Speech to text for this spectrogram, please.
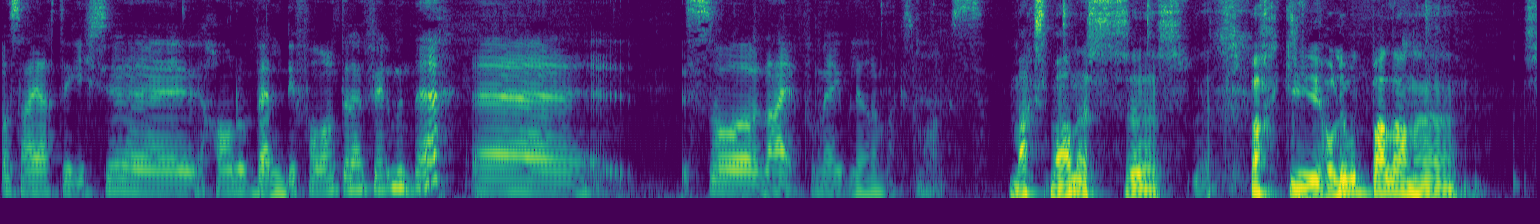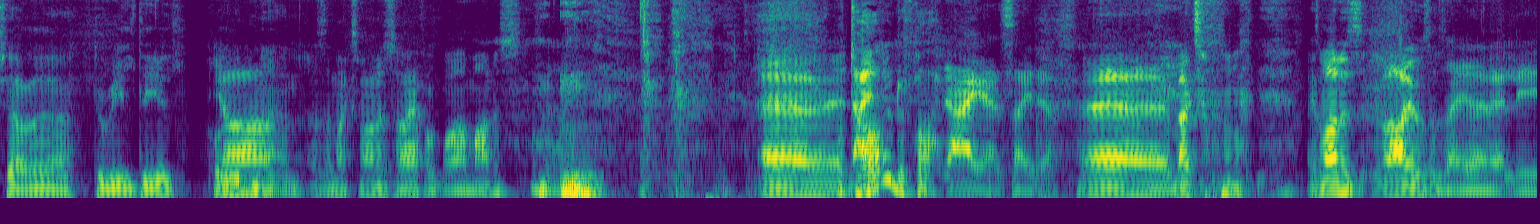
å si at jeg ikke eh, har noe veldig forhold til den filmen der. Eh, så nei, for meg blir det Max Manus. Max Manus, eh, et spark i Hollywood-ballene, kjære The Real Deal. Ja, altså Max Manus har iallfall bra manus. Uh, Hvor tar nei, du det fra? Nei, jeg sier det. Uh, Max, Max Manus var jo som du sier veldig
